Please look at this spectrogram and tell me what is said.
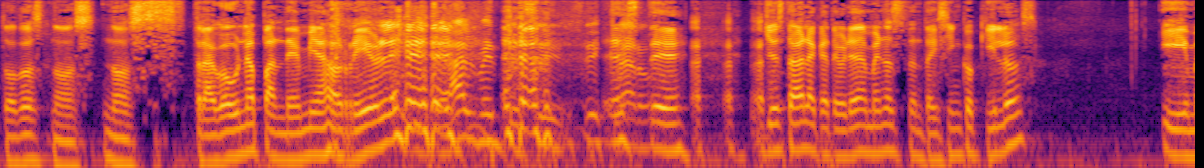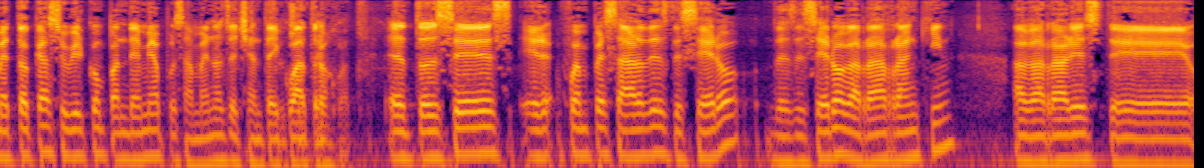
todos nos, nos tragó una pandemia horrible. Literalmente, sí, sí, claro. Este, yo estaba en la categoría de menos 75 kilos y me toca subir con pandemia pues a menos de 84. 84. Entonces era- fue empezar desde cero, desde cero agarrar ranking, agarrar este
